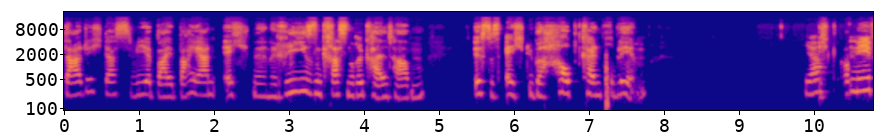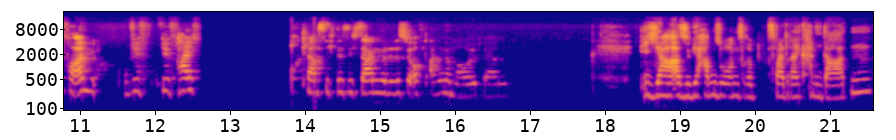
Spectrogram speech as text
dadurch, dass wir bei Bayern echt einen riesen krassen Rückhalt haben, ist es echt überhaupt kein Problem. Ja. Ich glaub, Nee, vor allem, wir, wir pfeifen hochklassig, dass ich sagen würde, dass wir oft angemault werden. ja, also wir haben so unsere zwei, drei Kandidaten,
